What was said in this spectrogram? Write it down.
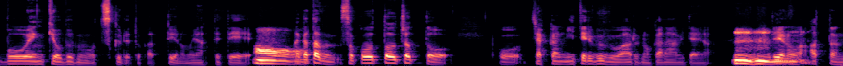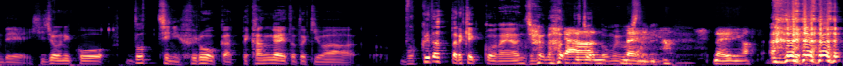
う、望遠鏡部分を作るとかっていうのもやってて、なんか多分そことちょっと、こう、若干似てる部分はあるのかな、みたいな、っていうのはあったんで、非常にこう、どっちに振ろうかって考えたときは、僕だったら結構悩んじゃうなってちょっと思いましたね。悩みます。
